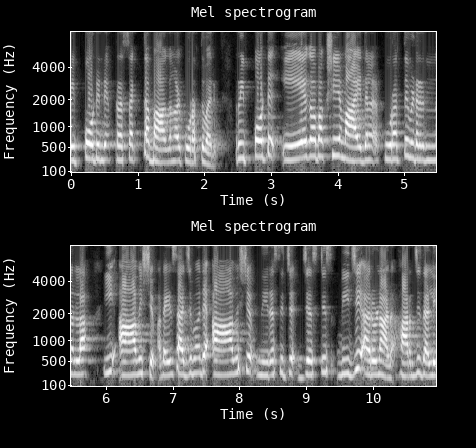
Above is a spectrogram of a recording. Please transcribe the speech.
റിപ്പോർട്ടിന്റെ പ്രസക്ത ഭാഗങ്ങൾ പുറത്തു വരും. റിപ്പോർട്ട് ഏകപക്ഷീയമായതിനാൽ പുറത്തുവിടരുന്നുള്ള ഈ ആവശ്യം അതായത് സജിമോന്റെ ആവശ്യം നിരസിച്ച് ജസ്റ്റിസ് വിജി അരുണാണ് ഹർജി തള്ളി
